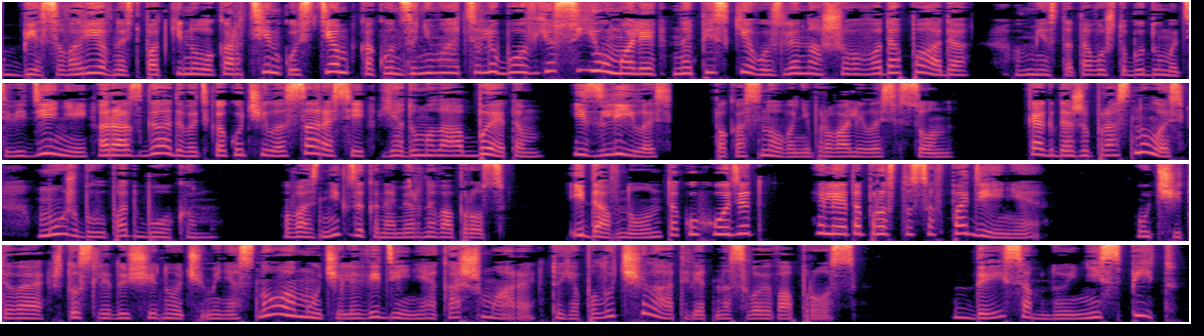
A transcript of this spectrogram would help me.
Бесова ревность подкинула картинку с тем, как он занимается любовью с Юмали на песке возле нашего водопада. Вместо того, чтобы думать о видении, разгадывать, как учила Сараси, я думала об этом и злилась, пока снова не провалилась в сон. Когда же проснулась, муж был под боком. Возник закономерный вопрос. И давно он так уходит? Или это просто совпадение? Учитывая, что следующей ночью меня снова мучили видения кошмары, то я получила ответ на свой вопрос. Дэй со мной не спит.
